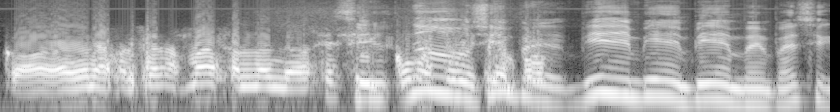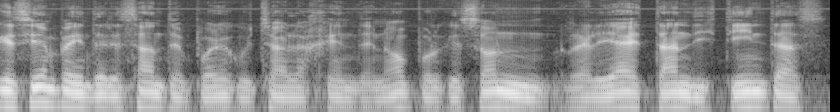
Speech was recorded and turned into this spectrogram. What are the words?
con algunas personas más, Fernando. No sé si, Sí, ¿cómo no, tiempo? siempre, bien, bien, bien. Me parece que siempre es interesante poder escuchar a la gente, ¿no? Porque son realidades tan distintas,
